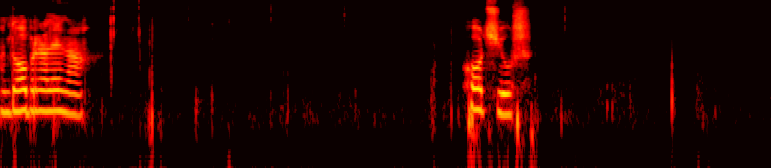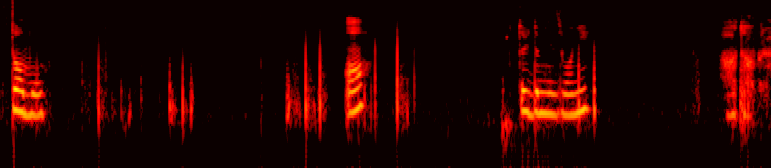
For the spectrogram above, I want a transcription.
Dobra, Lena. Chodź już. W domu. O. Ktoś do mnie dzwoni. O, dobra.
